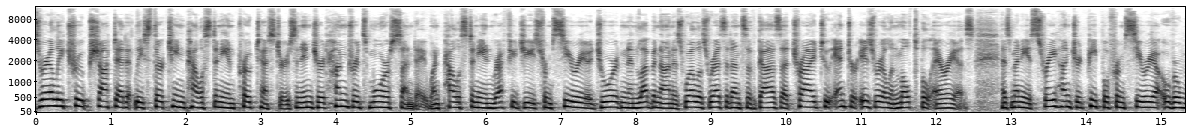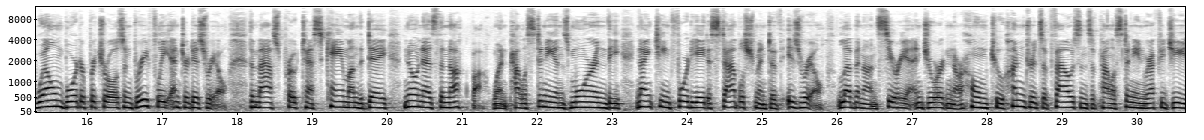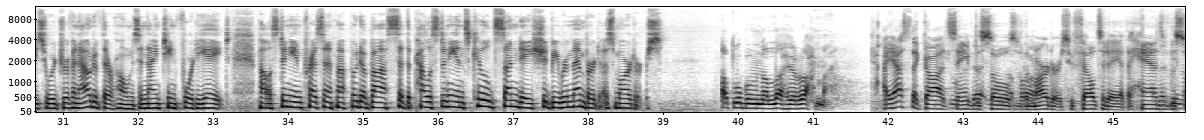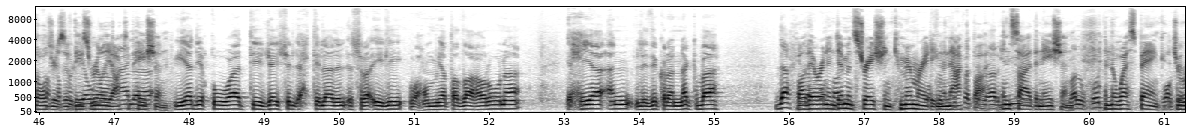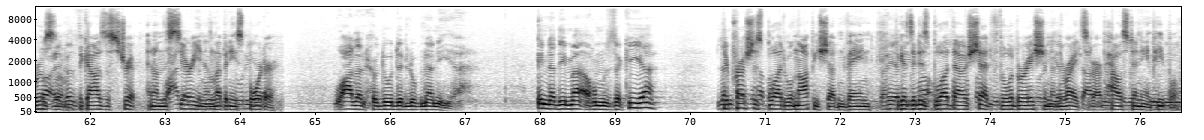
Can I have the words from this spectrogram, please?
Israeli troops shot dead at least 13 Palestinian protesters and injured hundreds more Sunday when Palestinian refugees from Syria, Jordan and Lebanon, as well as residents of Gaza, tried to enter Israel in multiple areas. As many as 300 people from Syria overwhelmed border patrols and briefly entered Israel. The mass protests came on the day known as the Nakba, when Palestinians mourn the 1948 establishment of Israel. Lebanon, Syria and Jordan are home to hundreds of thousands of Palestinian Palestinian refugees who were driven out of their homes in 1948. Palestinian President Mahmoud Abbas said the Palestinians killed Sunday should be remembered as martyrs. I ask that God save the souls of the martyrs who fell today at the hands of the soldiers of the Israeli occupation while they were in a demonstration commemorating the Nakba inside the nation, in the West Bank, Jerusalem, the Gaza Strip, and on the Syrian and Lebanese border. Your precious blood will not be shed in vain, because it is blood that was shed for the liberation and the rights of our Palestinian people.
